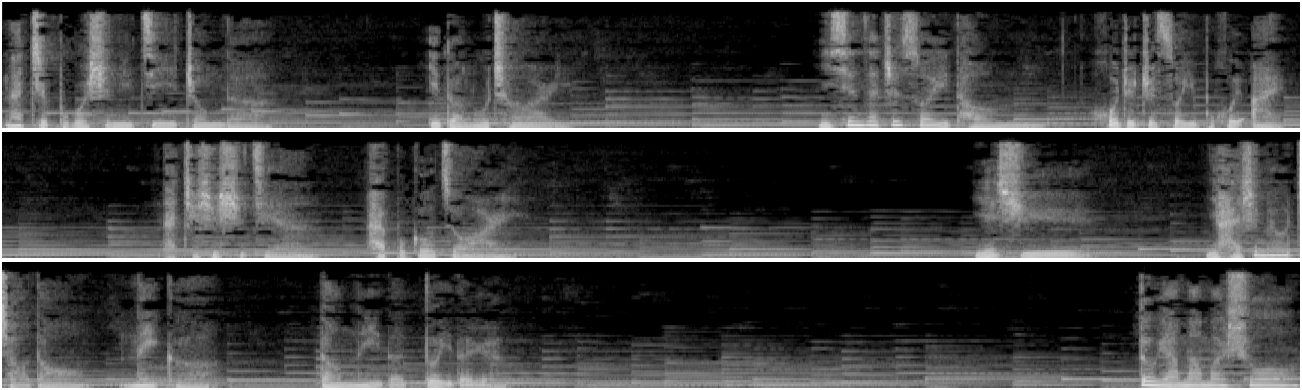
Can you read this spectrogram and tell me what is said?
那只不过是你记忆中的一段路程而已。你现在之所以疼，或者之所以不会爱，那只是时间还不够久而已。也许。你还是没有找到那个等你的对的人。豆芽妈妈说：“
